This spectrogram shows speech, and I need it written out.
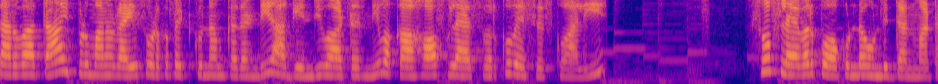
తర్వాత ఇప్పుడు మనం రైస్ ఉడకపెట్టుకున్నాం కదండి ఆ గెంజి వాటర్ని ఒక హాఫ్ గ్లాస్ వరకు వేసేసుకోవాలి. సో ఫ్లేవర్ పోకుండా ఉండిద్ది అనమాట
